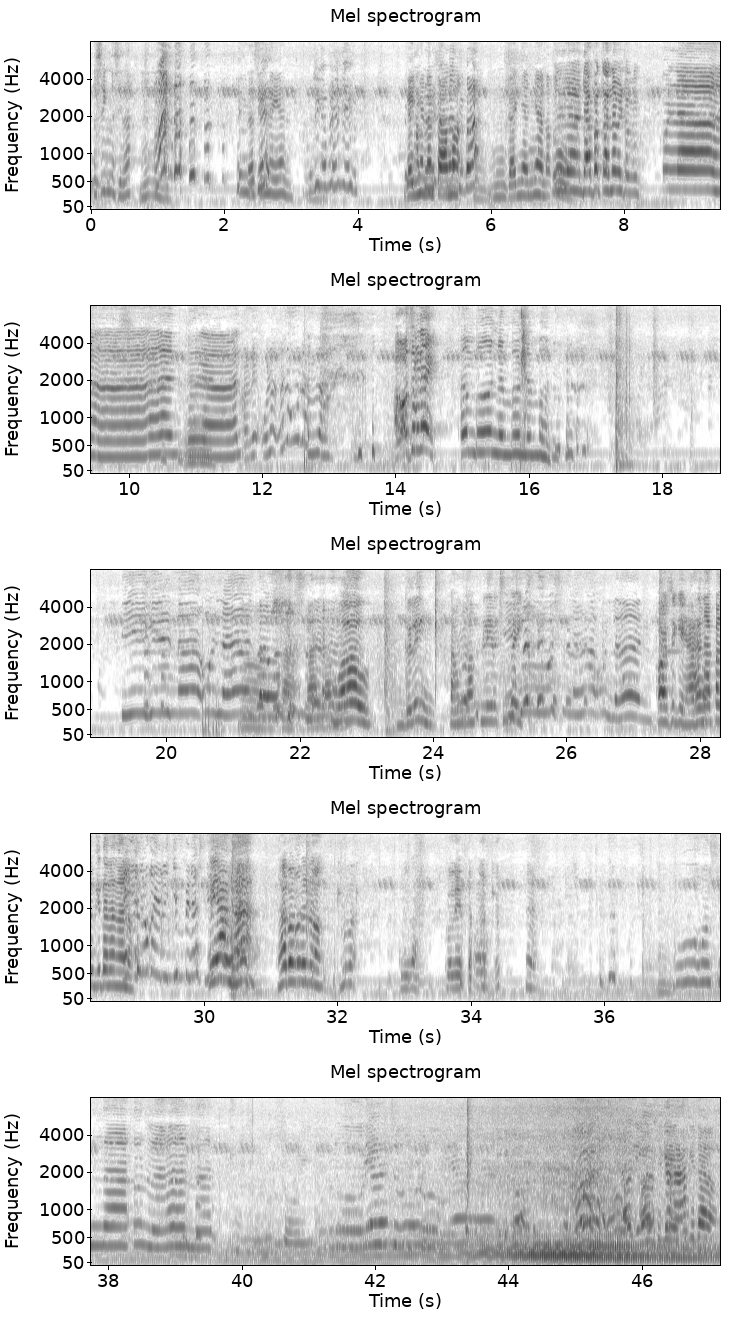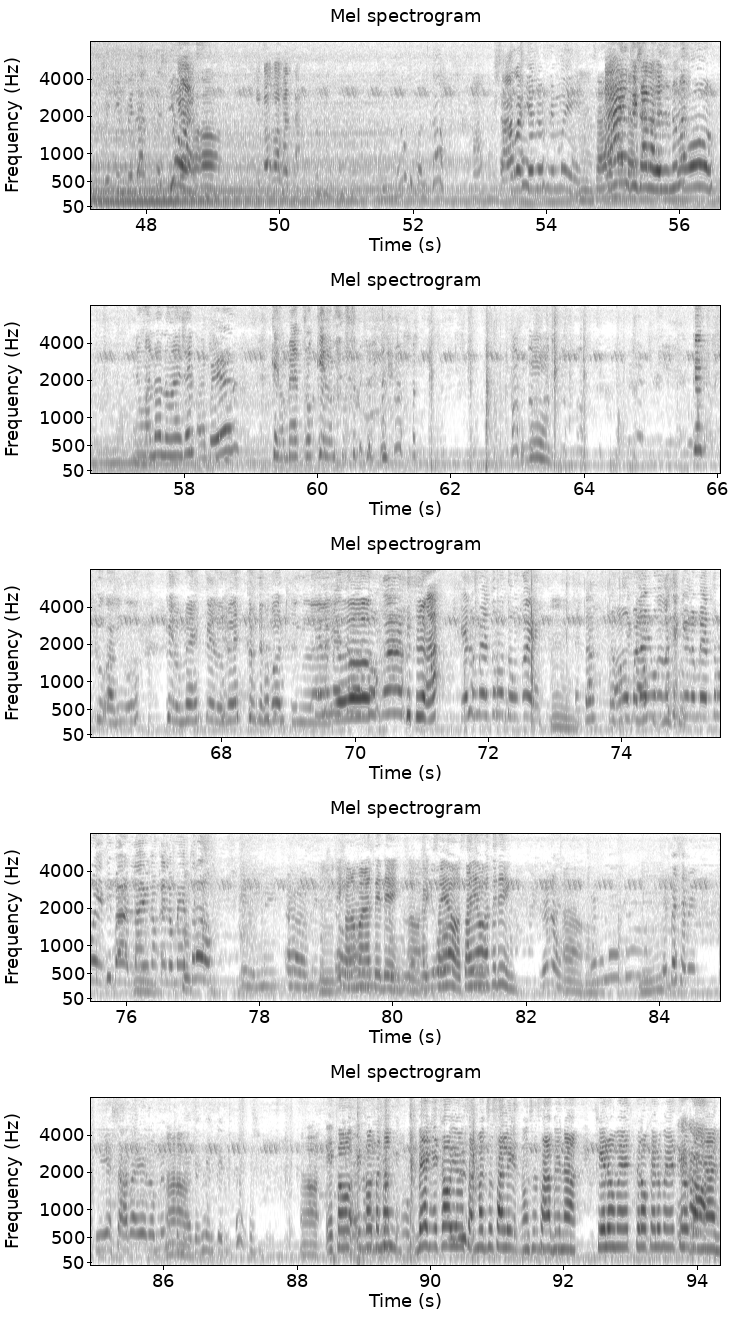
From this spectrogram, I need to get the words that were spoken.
Lasing na sila? Lasing na yan. Hindi ka pwedeng. Ganyan ang tama. diba? Ganyan yan ako. Ulan. Dapat ka na may tawag. Ulan. Ulan. Ano, ulan, ano ulan lang? Ako sa mga Ambon, ambon, ambon. Tigil na ulan. Ah, Bawas mo. Wow. Ang galing. Tama ang lyrics mo eh. Bawas na ulan. Oh, sige. Hahanapan kita ng Ay, ano. ano kay Regine Velasquez? Kaya nga. Habang ano. buma- Kulita. Buhos na ulan at tuluyan, tuluyan. Ah, sige, sige daw. Regine Velasquez yun. Yes. Ikaw kakanta. Ano kumanta? Sarah Geronimo eh. Mm, Sarah Ay, na kay Sarah Heron na. Oo. Yung ano, ano nga yun? Ano ba yan? Kilometro, kilometro. Sige. Kagkuan mo. Kilometro, kilometro. Dumating layo. Kilometro doon ka. Ha? Kilometro doon ka eh. Mm. Ito? Oo, malayo ka kasi kilometro eh. Di ba? Layo ng kilometro. Ah, Mm, ikaw naman ate Ding. Oh, sayaw, sayaw ate Ding. Ano? Ah, oh. Mm. Di ba sabi, si Sarah Geronimo, Ah. gumaganyan kayo. Ah, ikaw, ikaw taga, Beng, ikaw yung sa, magsasali, magsasabi na kilometro, kilometro, ganyan.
